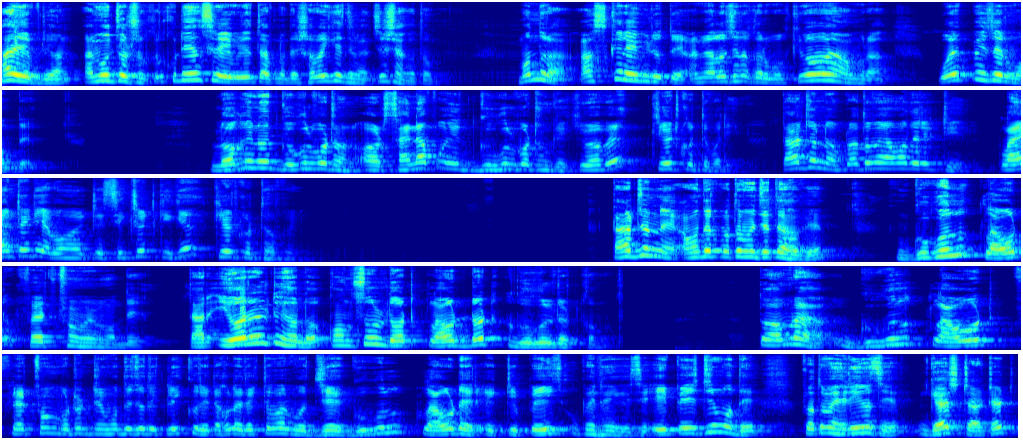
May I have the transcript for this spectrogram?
Hi everyone, আমি উজ্জ্বল শঙ্কর কুটিয়ান্সের এই ভিডিওতে আপনাদের সবাইকে জানাচ্ছি স্বাগতম। বন্ধুরা, আজকের এই ভিডিওতে আমি আলোচনা করব কীভাবে আমরা ওয়েব পেজের মধ্যে log in with Google button R sign up with Google বটনকে কীভাবে ক্রিয়েট করতে পারি, তার জন্য প্রথমে আমাদের একটি ক্লায়েন্ট আইডি এবং একটি সিক্রেট কিকে ক্রিয়েট করতে হবে। তার জন্য আমাদের প্রথমে যেতে হবে গুগল ক্লাউড প্ল্যাটফর্মের মধ্যে। তার ইউআরএলটি হলো console dot cloud dot Google dot com তো আমরা গুগল ক্লাউড প্ল্যাটফর্ম বটনটির মধ্যে যদি ক্লিক করি, তাহলে দেখতে পারব যে গুগল ক্লাউডের একটি পেজ ওপেন হয়ে গেছে। এই পেজটির মধ্যে প্রথমে হেডিং আছে get started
